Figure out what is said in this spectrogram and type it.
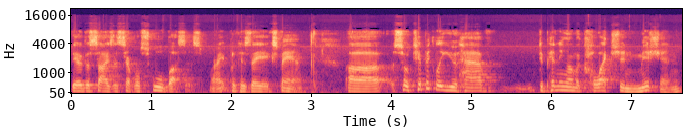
they're the size of several school buses, right? Because they expand. Uh, so typically you have, depending on the collection mission,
